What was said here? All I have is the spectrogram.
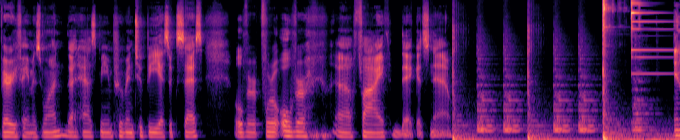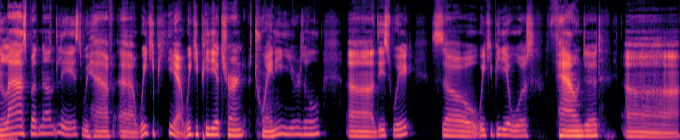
very famous one that has been proven to be a success over for over uh, five decades now. And last but not least, we have uh, Wikipedia. Wikipedia turned 20 years old uh, this week. So Wikipedia was founded uh,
